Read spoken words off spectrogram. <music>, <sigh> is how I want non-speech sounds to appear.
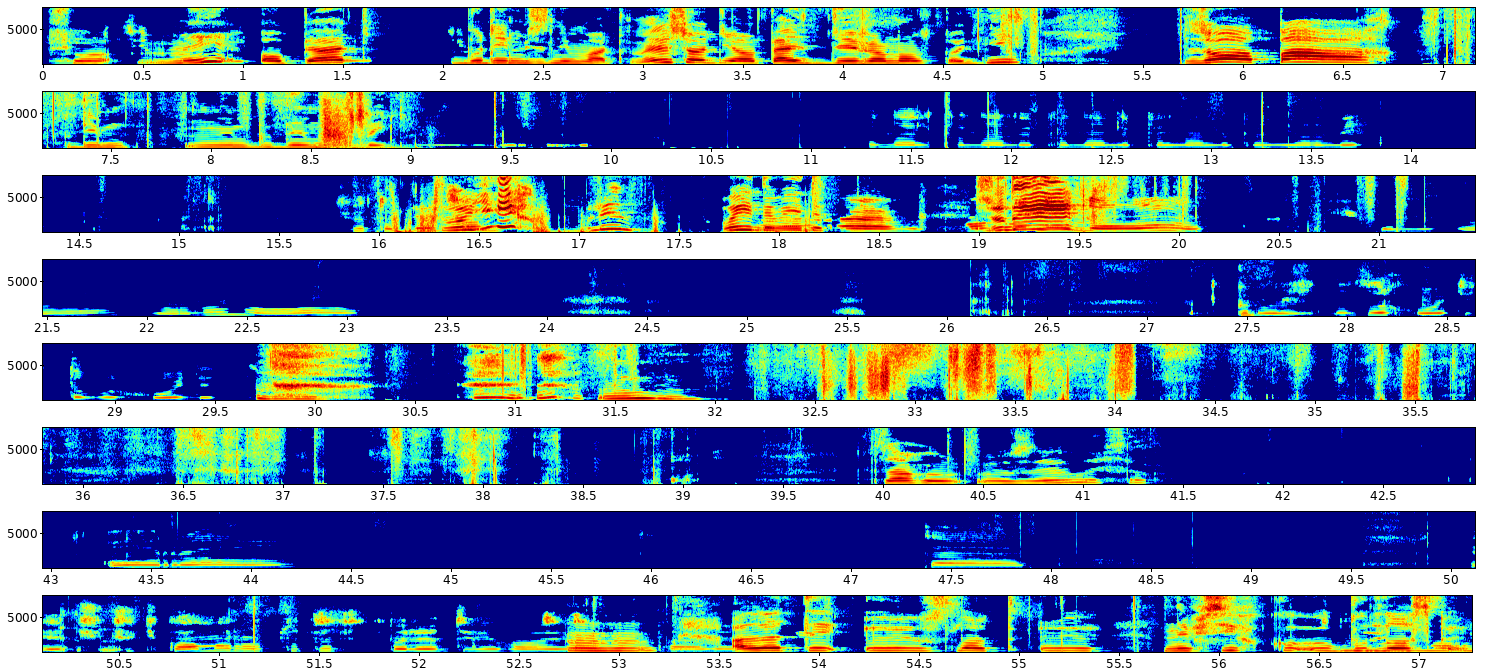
Все, ми опять будемо знімати. Ми сьогодні опять 90 днів. Зоопарк! Будемо м, будемо робити. Панали, панали, панали, панали, панали. Що там? Твоїх? Блін! Вийди, вийди. Е, Сюди! Ну, ну, ну, ну. Ви то заходять, то виходять. Загрузилися. Ура! Так. Я чуть-чуть камеру тут от передвигаю. Угу. Але- ти, е, Злат, е, не всіх, будь ласка,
